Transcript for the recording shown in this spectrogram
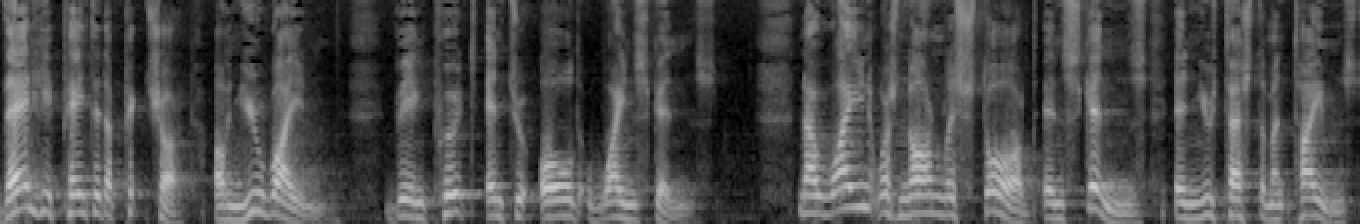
Then he painted a picture of new wine being put into old wineskins. Now, wine was normally stored in skins in New Testament times.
